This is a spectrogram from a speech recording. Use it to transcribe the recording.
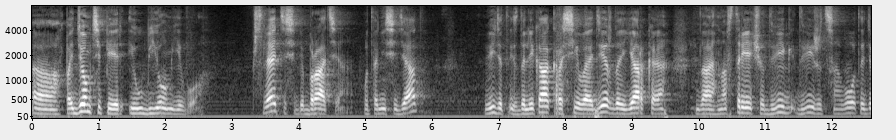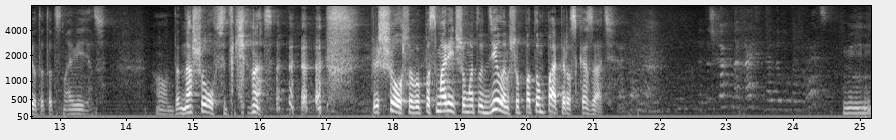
«Э, пойдем теперь и убьем его. Представляете себе, братья, вот они сидят, видят издалека красивая одежда, яркая, да, навстречу двиг, движется, вот идет этот сновидец. Вот, да, нашел все-таки нас. Пришел, чтобы посмотреть, что мы тут делаем, чтобы потом папе рассказать.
